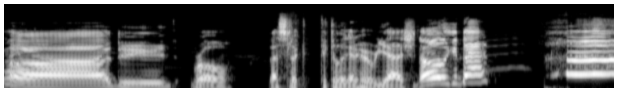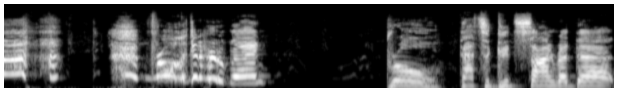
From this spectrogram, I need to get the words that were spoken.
Ah, dude. Bro, let's look. Take a look at her reaction. Oh, look at that. Bro, look at her, man. Bro, that's a good sign right there.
